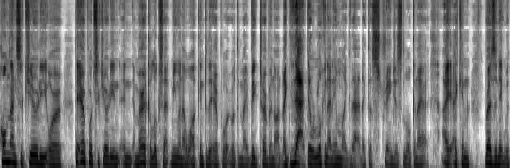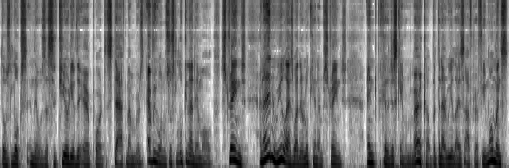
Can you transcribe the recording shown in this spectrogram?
Homeland Security or the airport security in, in, America looks at me when I walk into the airport with my big turban on, like that. They were looking at him like that, like the strangest look. And I, I, I can resonate with those looks. And there was the security of the airport, the staff members, everyone was just looking at him all strange. And I didn't realize why they're looking at him strange. And because I just came from America. But then I realized after a few moments,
